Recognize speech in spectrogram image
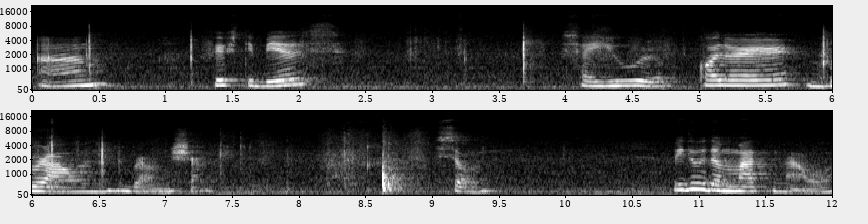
ang 50 bills sa euro. Color brown. Brown siya. So, we do the math now.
